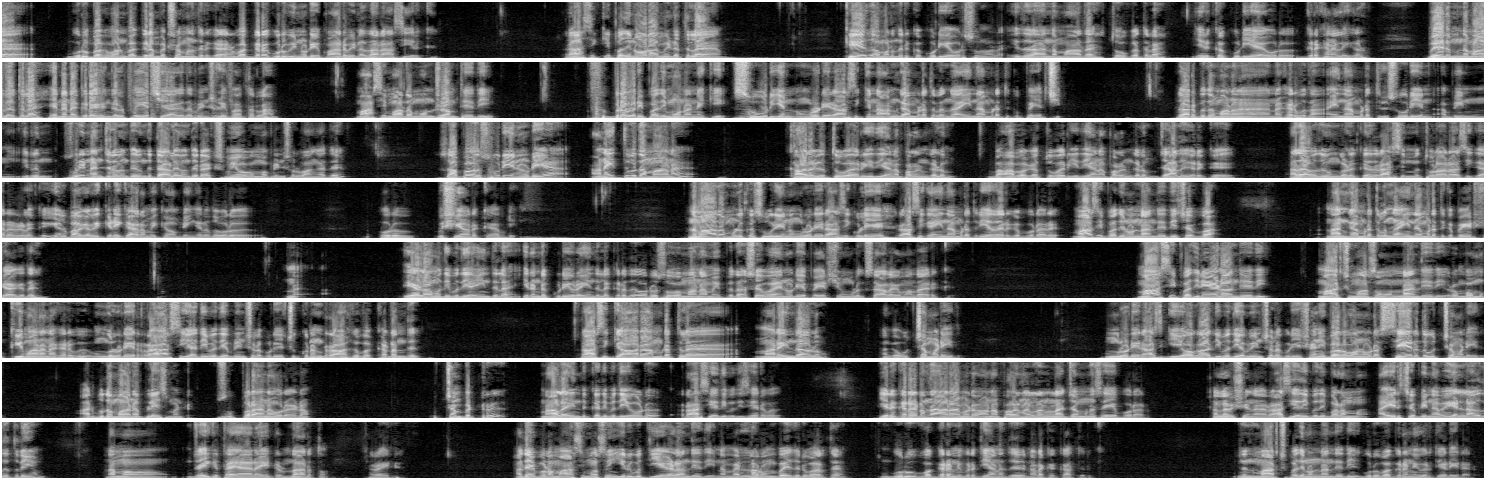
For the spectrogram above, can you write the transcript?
குரு பகவான் வக்ரம் பெற்று அமர்ந்திருக்கிறார் வக்ர குருவினுடைய பார்வையில் தான் ராசி இருக்கு. ராசிக்கு பதினோராம் இடத்துல கேது அமர்ந்திருக்கக்கூடிய ஒரு சூழ்நிலை. இதுதான் இந்த மாத துவக்கத்தில் இருக்கக்கூடிய ஒரு கிரக நிலைகள். மேலும் இந்த மாதத்தில் என்னென்ன கிரகங்கள் பயிற்சி ஆகுது அப்படின்னு சொல்லி பார்த்துடலாம். மாசி மாதம் ஒன்றாம் தேதி பிப்ரவரி பதிமூணு அன்னைக்கு சூரியன் உங்களுடைய ராசிக்கு நான்காம் இடத்துலேருந்து ஐந்தாம் இடத்துக்கு பயிற்சி. இது அற்புதமான நகர்வு தான். ஐந்தாம் இடத்தில் சூரியன் அப்படின்னு இருந் சூரியன் அஞ்சில் வந்து இருந்துட்டாலே வந்து லக்ஷ்மி யோகம் அப்படின்னு சொல்லுவாங்க அது. ஸோ அப்போ சூரியனுடைய அனைத்து விதமான காரகத்துவ ரீதியான பலன்களும் பாவகத்துவ ரீதியான பலன்களும் ஜாதகருக்கு அதாவது உங்களுக்கு ராசி துலா ராசிக்காரர்களுக்கு இயல்பாகவே கிடைக்க ஆரம்பிக்கும் அப்படிங்கிறது ஒரு ஒரு விஷயம் இருக்குது அப்படி. இந்த மாதம் முழுக்க சூரியன் உங்களுடைய ராசிக்குள்ளேயே ராசிக்கு ஐந்தாம் இடத்துலையே தான் இருக்க போகிறாரு மாசி பதினொன்றாம் தேதி செவ்வாய் நான்காம் இடத்துலேருந்து ஐந்தாம் இடத்துக்கு பயிற்சி ஆகுது. ஏழாம் அதிபதி ஐந்தில் இரண்டு கூடிய ஐந்தில் இருக்கிறது. ஒரு சுகமான அமைப்பு தான். செவ்வாயினுடைய பயிற்சி உங்களுக்கு சாதகமாக தான் இருக்குது மாசி பதினேழாம் தேதி மார்ச் மாதம் ஒன்றாம் தேதி ரொம்ப முக்கியமான நகர்வு. உங்களுடைய ராசி அதிபதி அப்படின்னு சொல்லக்கூடிய சுக்கரன் ராகுவை கடந்து ராசிக்கு ஆறாம் இடத்துல மறைந்தாலும் அங்கே உச்சம் அடையுது உங்களுடைய ராசிக்கு யோகாதிபதி அப்படின்னு சொல்லக்கூடிய சனி பகவானோட சேர்ந்து உச்சமடையுது. அற்புதமான பிளேஸ்மெண்ட் சூப்பரான ஒரு இடம். உச்சம் பெற்று நாலு ஐந்துக்கு அதிபதியோடு ராசி அதிபதி சேருவது. இருக்கிற இடம் தான் ஆறாம் இடம். ஆனால் பலனெல்லாம் நல்லா ஜம்முன்னு செய்ய போகிறார் நல்ல விஷயம் தான். ராசி அதிபதி பலம் ஆயிடுச்சு அப்படின்னாவே எல்லா விதத்துலையும் நம்ம ஜெயிக்க தயாராகிட்டோம்னு தான் அர்த்தம். ரைட் அதே போல் மாசி மாதம் இருபத்தி ஏழாம் தேதி நம்ம எல்லாம் ரொம்ப எதிர்பார்த்த குரு வக்ர நிவர்த்தியானது நடக்க காத்திருக்கு. இது மார்ச் பதினொன்றாம் தேதி குரு வக்ர நிவர்த்தி அடைகிறார்.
